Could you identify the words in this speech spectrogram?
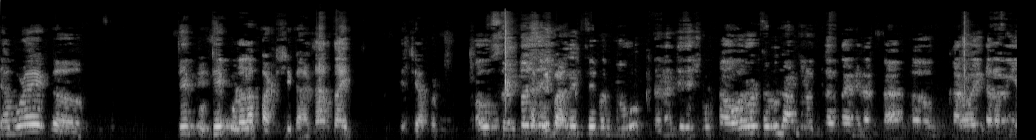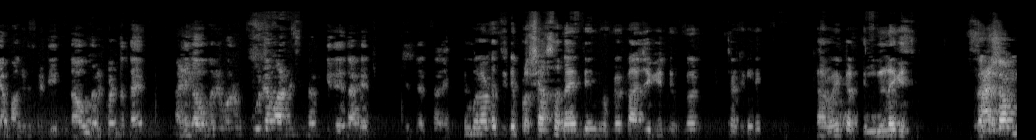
त्यामुळे ते कुठे कुणाला पाठीशी घालणार नाही याची आपण भाऊ संतोष देशमुखांचे बंधू. धनंजय देशमुख टावरवर चढून आंदोलन करत आहेत आता. कारवाई करावी या मागणीसाठी गावकरी पडत आहेत आणि गावकरी वरून पुढे मारण्याची धमकी देत आहेत. मला वाटतं तिथे प्रशासन आहे ते योग्य काळजी घेत योग्य त्या ठिकाणी कारवाई करतील निर्णय घेतील. सक्षम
